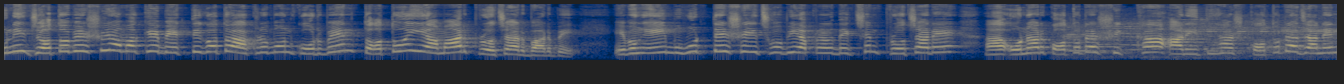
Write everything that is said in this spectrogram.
উনি যত বেশি আমাকে ব্যক্তিগত আক্রমণ করবেন, ততই আমার প্রচার বাড়বে। এবং এই মুহূর্তে সেই ছবি আপনারা দেখছেন, প্রচারে ওনার কতটা শিক্ষা আর ইতিহাস কতটা জানেন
